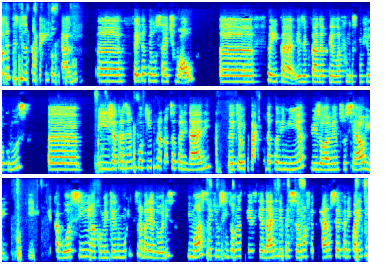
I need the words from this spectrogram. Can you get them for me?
Outra pesquisa também que eu trago, uh, feita pelo site UOL, uh, feita, executada pela Fundação Fiocruz, uh, e já trazendo um pouquinho para nossa atualidade, que é o impacto da pandemia e o isolamento social, e, e acabou, assim, acometendo muitos trabalhadores, e mostra que os sintomas de ansiedade e depressão afetaram cerca de 46%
